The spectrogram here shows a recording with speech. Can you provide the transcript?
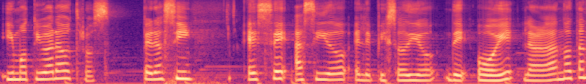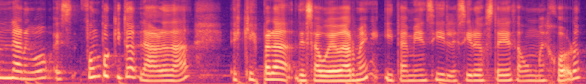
y motivar a otros. Pero sí, ese ha sido el episodio de hoy. La verdad, no tan largo. Es, fue un poquito, la verdad, es que es para desahuevarme y también si les sirve a ustedes aún mejor.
